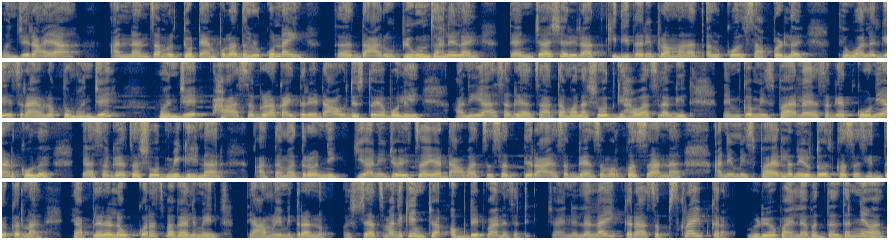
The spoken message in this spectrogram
म्हणजे राया अण्णांचा मृत्यू टेम्पोला धडकून नाही तर दारू पिऊन झालेला आहे. त्यांच्या शरीरात कितीतरी प्रमाणात अल्कोहोल सापडलं आहे तेव्हा लगेच रायम लागतो म्हणजे? म्हणजे हा सगळा काहीतरी डाव दिसतो या बोली. आणि या सगळ्याचा आता मला शोध घ्यावाच लागेल. नेमकं मिसफायरला या सगळ्यात कोणी अडकवलं या सगळ्याचा शोध मी घेणार. आता मात्र निक्की आणि जयचा या डावाचं सत्य राया सगळ्यांसमोर कसं आणणार? आणि मिसफायरला निर्दोष कसं सिद्ध करणार? हे आपल्याला लवकरच बघायला मिळेल. त्यामुळे मित्रांनो अशाच मालिकेंच्या अपडेट पाहण्यासाठी चॅनलला लाईक करा सबस्क्राईब करा. व्हिडिओ पाहिल्याबद्दल धन्यवाद.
